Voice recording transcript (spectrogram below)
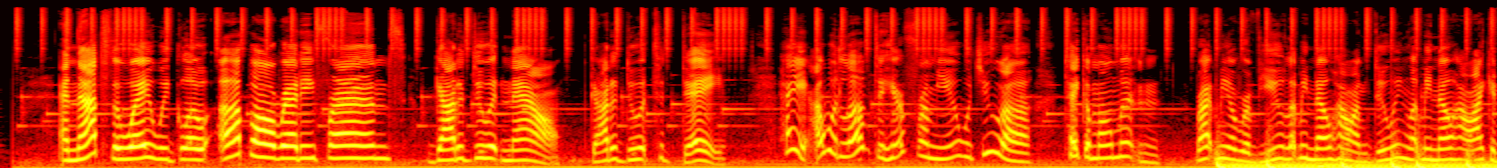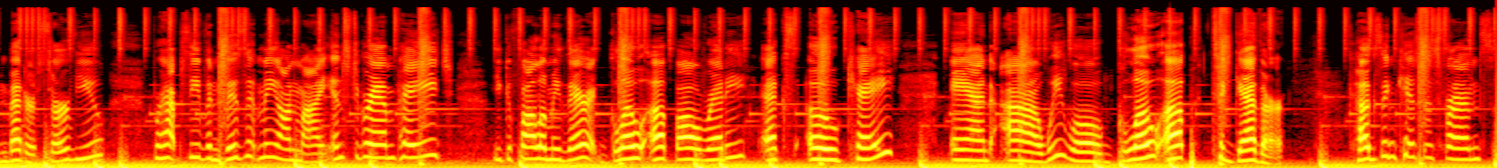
And that's the way we glow up already, friends. Gotta do it now. Gotta do it today. Hey, I would love to hear from you. Would you uh, take a moment and write me a review? Let me know how I'm doing. Let me know how I can better serve you. Perhaps even visit me on my Instagram page. You can follow me there at Glow Up Already, X O K and uh, we will glow up together. Hugs and kisses, friends.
